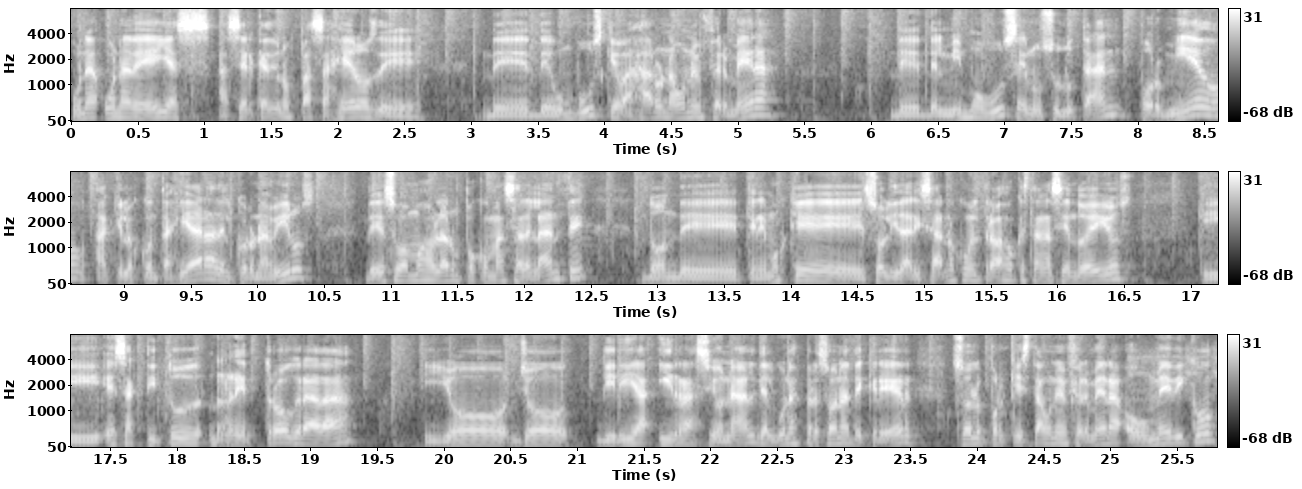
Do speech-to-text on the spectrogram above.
Una, de ellas acerca de unos pasajeros de, un bus que bajaron a una enfermera del mismo bus en Usulután por miedo a que los contagiara del coronavirus. De eso vamos a hablar un poco más adelante, donde tenemos que solidarizarnos con el trabajo que están haciendo ellos y esa actitud retrógrada y yo, yo diría irracional de algunas personas de creer solo porque está una enfermera o un médico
